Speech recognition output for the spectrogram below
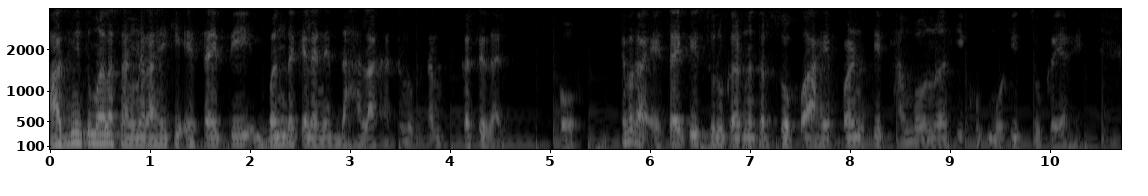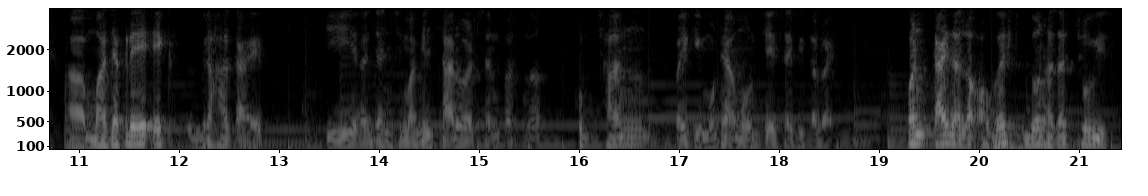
आज मी तुम्हाला सांगणार आहे की एस आय पी बंद केल्याने दहा लाखाचं नुकसान कसे झाले? हो. हे बघा एस आय पी सुरू करणं तर सोपं आहे पण ती थांबवणं ही खूप मोठी चूकही आहे. माझ्याकडे एक ग्राहक आहेत की ज्यांची मागील चार वर्षांपासून खूप छान पैकी मोठ्या अमाऊंटची एस आय पी चालू आहे. पण काय झालं ऑगस्ट दोन हजार चोवीस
